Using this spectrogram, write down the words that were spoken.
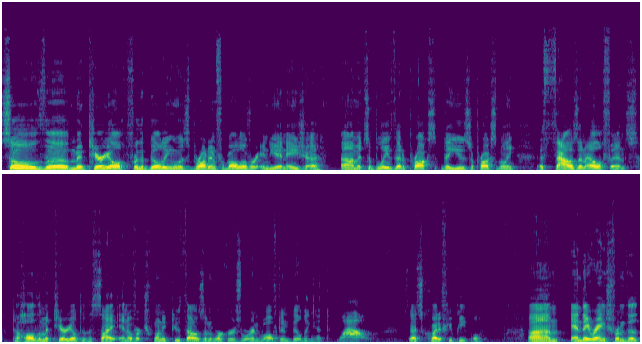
So the material for the building was brought in from all over India and Asia. Um, it's believed that approx- they used approximately a thousand elephants to haul the material to the site, and over twenty-two thousand workers were involved in building it. Wow! So that's quite a few people, um, and they range from the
